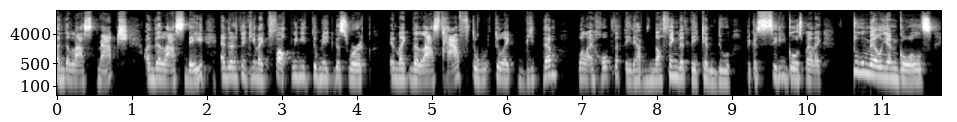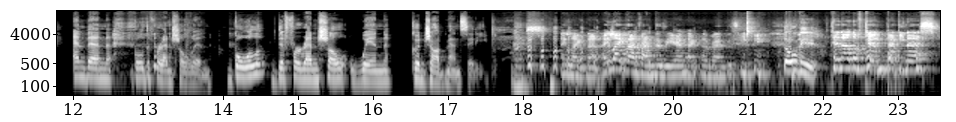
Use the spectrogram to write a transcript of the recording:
on the last match on the last day, and they're thinking like, "Fuck, we need to make this work in like the last half to to like beat them." Well, I hope that they have nothing that they can do because City goes by like two million goals and then goal differential win. Goal differential win. Good job, Man City. I like that. I like that fantasy. I like that fantasy. Toby. 10 out of 10 pettiness,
